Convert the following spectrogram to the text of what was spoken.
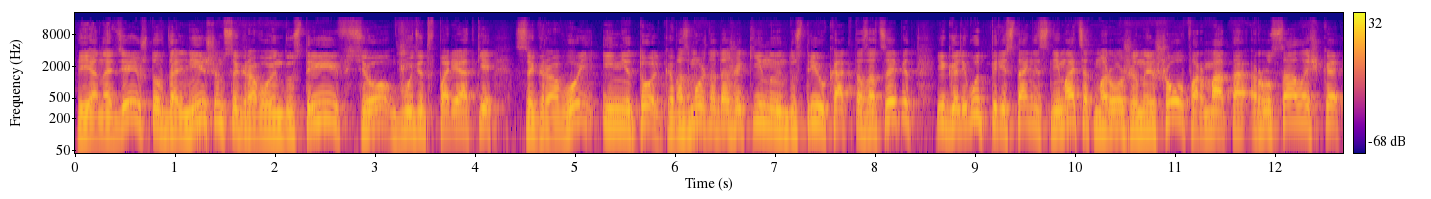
И я надеюсь, что в дальнейшем с игровой индустрией все будет в порядке. С игровой и не только. Возможно, даже киноиндустрию как-то зацепит, и Голливуд перестанет снимать отмороженные шоу формата «Русалочка»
